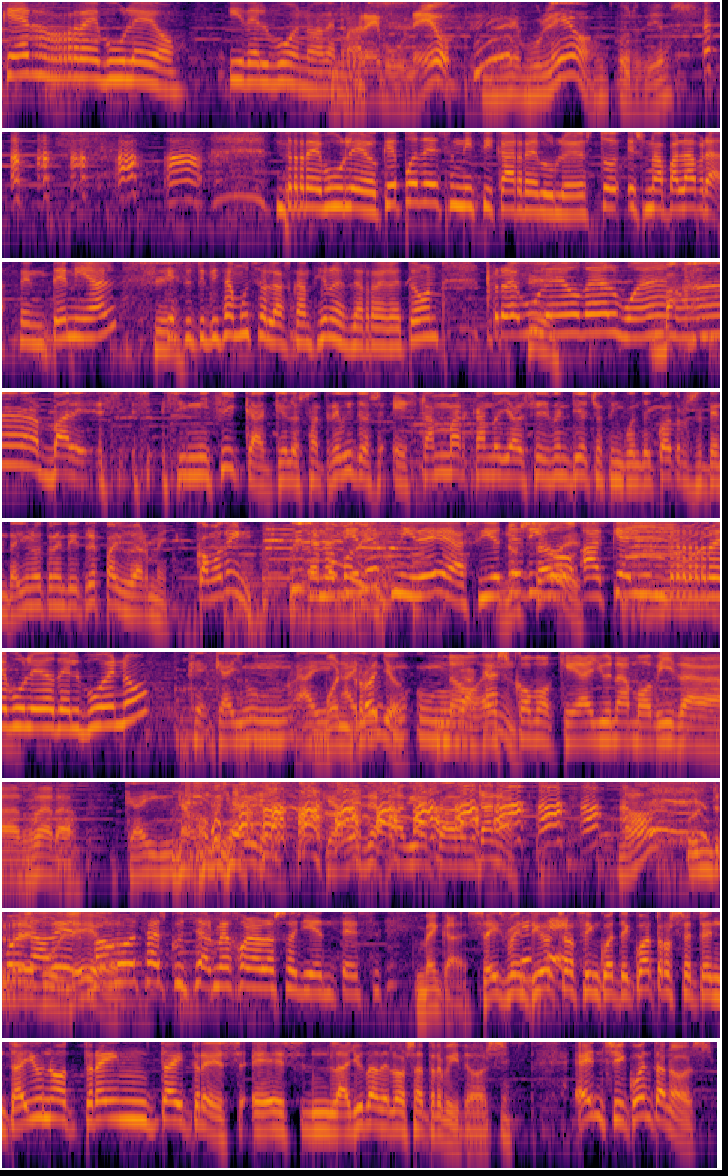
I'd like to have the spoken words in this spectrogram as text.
¿Qué rebuleo? Y del bueno, además. Rebuleo. Rebuleo. Ay, por Dios. Rebuleo. ¿Qué puede significar rebuleo? Esto es una palabra centennial Sí. que se utiliza mucho en las canciones de reggaetón. Rebuleo Sí. del bueno. Va- ah, vale. S- significa que los atrevidos están marcando ya el 628 54 71 33 para ayudarme. ¡Comodín! O ¡Pido sea, no comodín! tienes ni idea. Si yo te No digo sabes. aquí hay un rebuleo del bueno, Que, que hay un. Hay, Buen hay rollo. Un, un No, huracán, es como que hay una movida rara. Que hay una comida aire, que habéis dejado abierta la ventana. ¿No? Un bueno, a ver, vamos a escuchar mejor a los oyentes. Venga, 628 54 71 33 es la ayuda de los atrevidos. Enchi, cuéntanos.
